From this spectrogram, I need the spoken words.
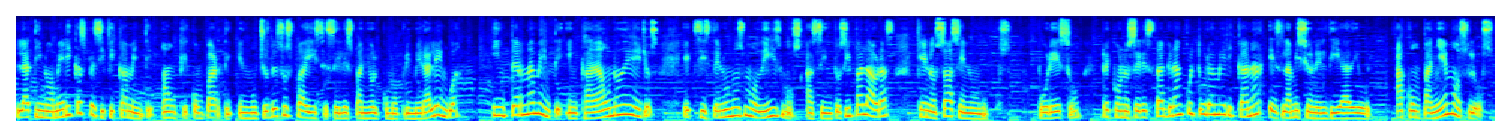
Latinoamérica específicamente, aunque comparte en muchos de sus países el español como primera lengua, Internamente en cada uno de ellos existen unos modismos, acentos y palabras que nos hacen únicos. Por eso, reconocer esta gran cultura americana es la misión el día de hoy. Acompañémoslos,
